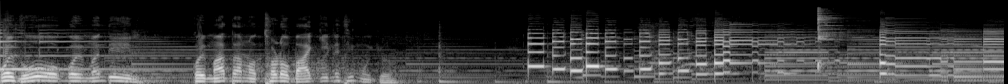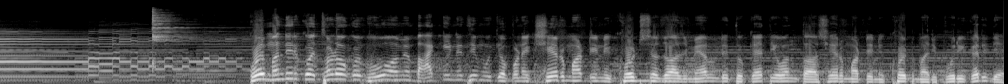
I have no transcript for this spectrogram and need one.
કોઈ ભૂવો, કોઈ મંદિર, કોઈ માતાનો થોડો બાકી નથી મૂક્યો. કોઈ મંદિર કોઈ થડો કોઈ ભૂવો અમે બાકી નથી મૂક્યો, પણ એક શેર માટીની ખોટ છે જો આજ મેલડી તું કહેતી હોય તો આ શેર માટીની ખોટ મારી પૂરી કરી દે.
